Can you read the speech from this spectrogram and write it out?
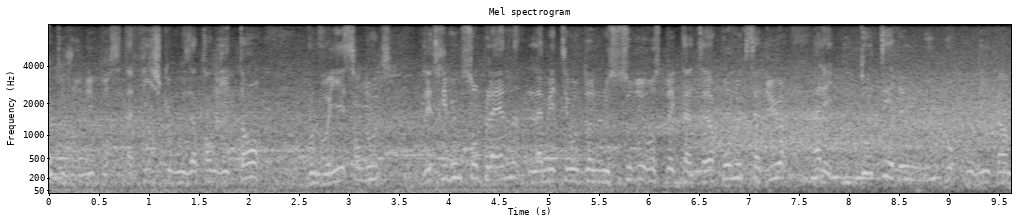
aujourd'hui pour cette affiche que vous attendiez tant. Vous le voyez sans doute, les tribunes sont pleines, la météo donne le sourire aux spectateurs. Pourvu que ça dure, allez, tout est réuni pour qu'on vive un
